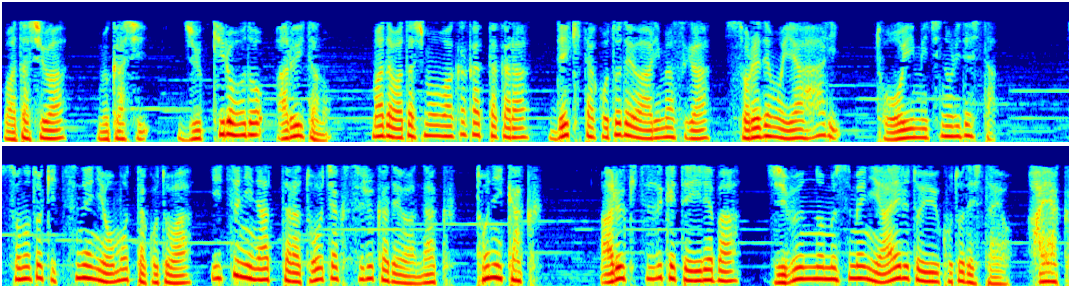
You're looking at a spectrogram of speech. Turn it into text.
私は昔10キロほど歩いたの。まだ私も若かったからできたことではありますが、それでもやはり遠い道のりでした。その時常に思ったことは、いつになったら到着するかではなく、とにかく歩き続けていれば自分の娘に会えるということでしたよ。早く、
